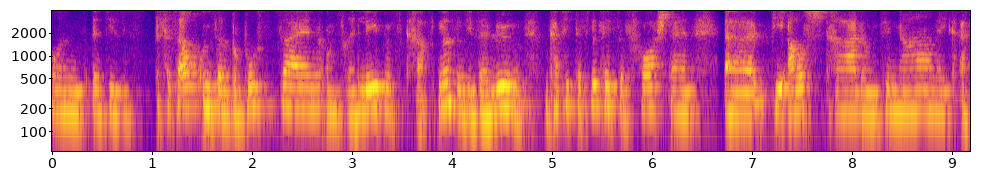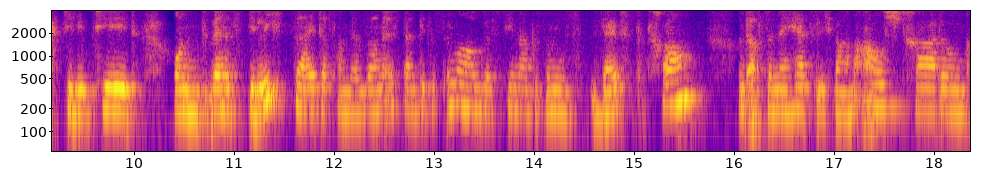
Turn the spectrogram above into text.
Und äh, dieses, es ist auch unser Bewusstsein, unsere Lebenskraft, ne? so dieser Löwe. Man kann sich das wirklich so vorstellen, äh, die Ausstrahlung, Dynamik, Aktivität. Und wenn es die Lichtseite von der Sonne ist, dann geht es immer um das Thema gesundes Selbstvertrauen und auch so eine herzlich warme Ausstrahlung,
